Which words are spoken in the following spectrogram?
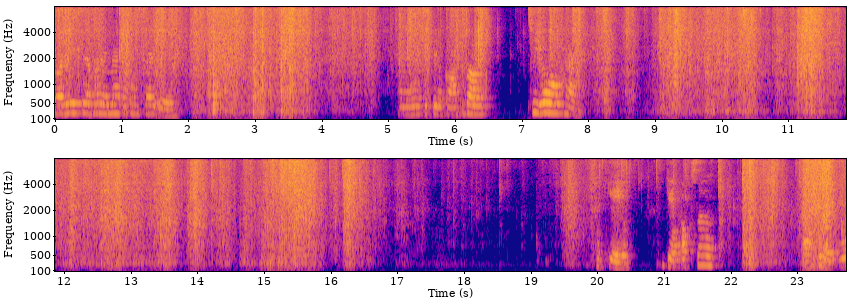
วันนี้แค่บ่ได้แม่ก็ต้องใส่เองอันนี้จะเป็นของผู้เบาทีโอค่ะ กางเกงกางเกงบ็อกเซอร์ของผู้ใดบุ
